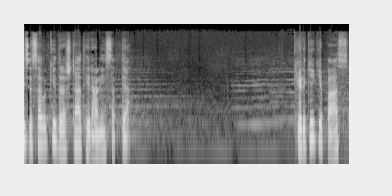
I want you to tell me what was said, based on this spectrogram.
इस सब की दृष्टा थी रानी सत्या। खिड़की के पास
